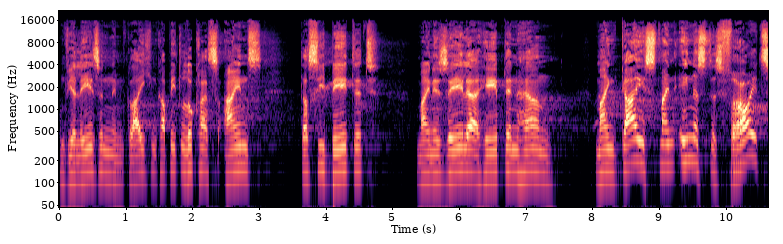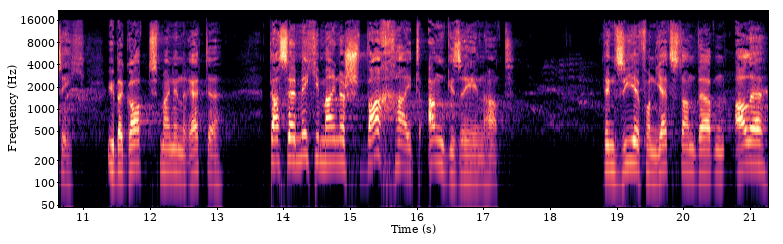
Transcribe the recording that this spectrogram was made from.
Und wir lesen im gleichen Kapitel Lukas 1, dass sie betet, meine Seele erhebt den Herrn, mein Geist, mein Innerstes freut sich über Gott, meinen Retter, dass er mich in meiner Schwachheit angesehen hat. Denn siehe, von jetzt an werden alle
